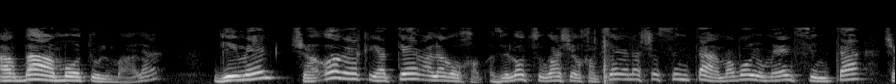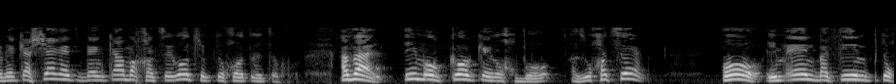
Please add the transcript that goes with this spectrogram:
ארבע אמות ולמעלה, ג' שהאורך יתר על הרוחב. אז זה לא צורה של חצר, אלא של סמטה. המבוי הוא מעין סמטה שמקשרת בין כמה חצרות שפתוחות לתוכו. אבל אם אורכו כרוחבו, אז הוא חצר. או אם אין בתים פתוח,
